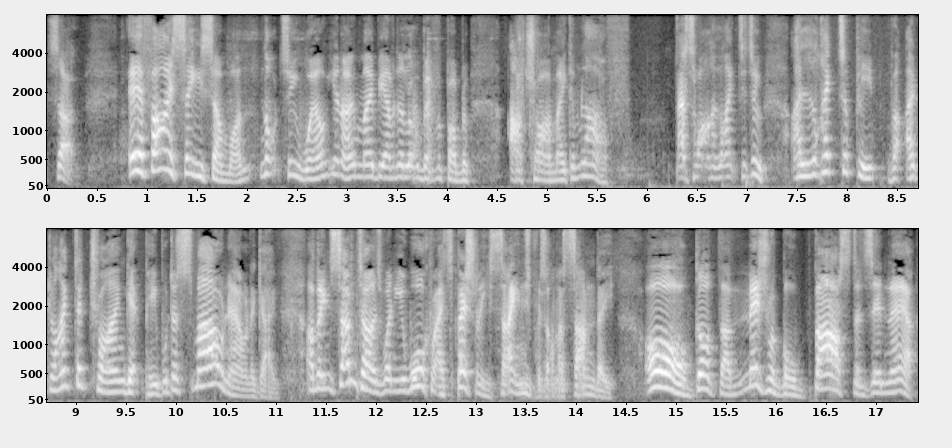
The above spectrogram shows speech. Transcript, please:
So, if I see someone not too well, you know, maybe having a little bit of a problem, I'll try and make them laugh. That's what I like to do. I like to pe- but I'd like to try and get people to smile now and again. I mean, sometimes when you walk around, especially Sainsbury's on a Sunday, oh God, the miserable bastards in there.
